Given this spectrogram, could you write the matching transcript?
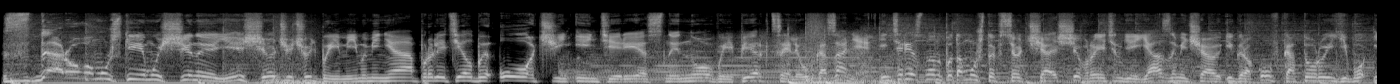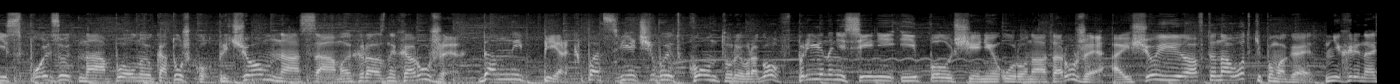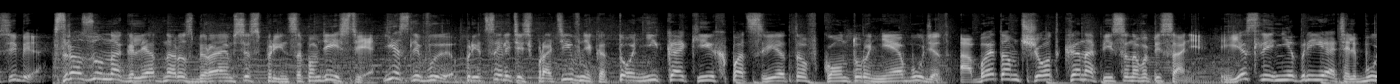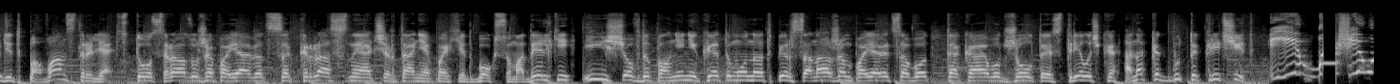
Здорово, мужские мужчины! Еще чуть-чуть бы и мимо меня пролетел бы очень интересный новый перк целеуказания. Интересно он потому, что все чаще в рейтинге я замечаю игроков, которые его используют на полную катушку, причем на самых разных оружиях. Данный перк подсвечивает контуры врагов при нанесении и получении урона от оружия, а еще и автонаводке помогает. Ни хрена себе. Сразу наглядно разбираем разберемся с принципом действия. Если вы прицелитесь в противника, то никаких подсветов контура не будет. Об этом четко написано в описании. Если неприятель будет по вам стрелять, то сразу же появятся красные очертания по хитбоксу модельки, и еще в дополнение к этому над персонажем появится вот такая вот желтая стрелочка, она как будто кричит «Ебашь его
